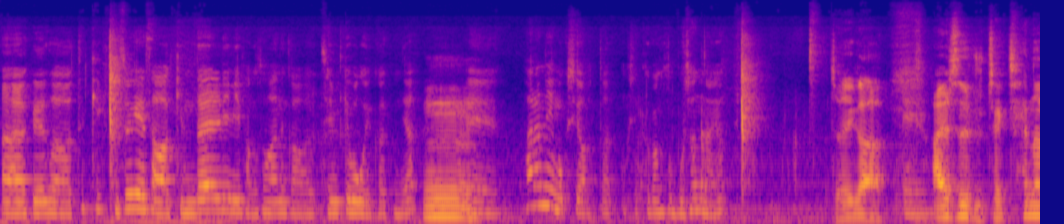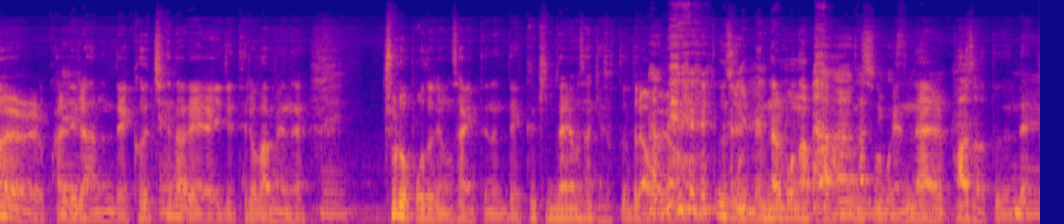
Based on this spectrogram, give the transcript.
아, 그래서 특히 그 중에서 김달님이 방송하는 거 재밌게 보고 있거든요. 음. 네. 파라님 혹시 어떤 혹시 그 방송 보셨나요? 저희가 네. 알쓸 주책 채널 관리를 네. 하는데 그 채널에 이제 들어가면은 네. 주로 보던 영상이 뜨는데 그 김달 영상 계속 뜨더라고요. 아, 네. 은순이 맨날 보나 봐. 아, 자주 은순이 보고 맨날 있습니다. 봐서 뜨는데 네.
